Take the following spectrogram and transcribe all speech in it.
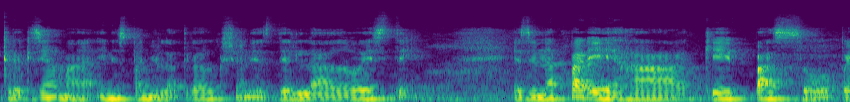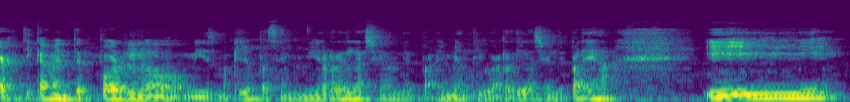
Creo que se llama en español la traducción es del lado oeste. Es de una pareja que pasó prácticamente por lo mismo que yo pasé en mi relación de en mi antigua relación de pareja. Y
